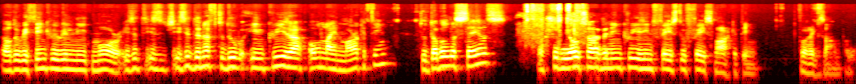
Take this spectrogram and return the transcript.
Or do we think we will need more? Is it, is, is it enough to do increase our online marketing to double the sales? Or should we also have an increase in face-to-face marketing, for example?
